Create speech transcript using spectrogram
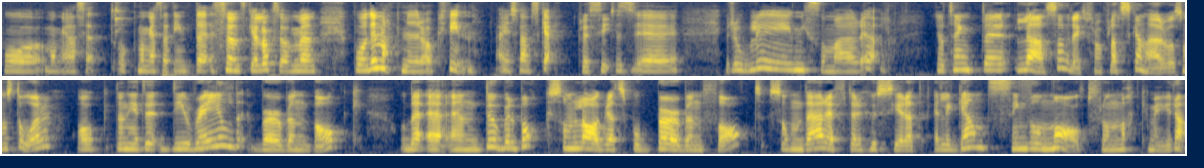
på många sätt. Och många sätt inte svensk öl också. Men både Mackmyra och Finn är ju svenska. Så Precis. ett, eh, rolig midsommaröl. Jag tänkte läsa direkt från flaskan här vad som står. Och den heter Derailed Bourbon Bock. Och det är en dubbelbock som lagrats på bourbonfat som därefter huserat elegant single malt från Mackmyra.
